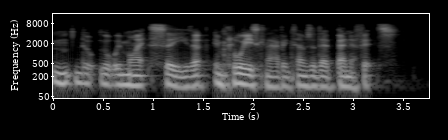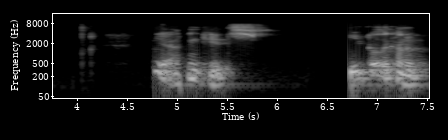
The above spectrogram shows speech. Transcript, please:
that, that we might see that employees can have in terms of their benefits yeah i think it's you've got the kind of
